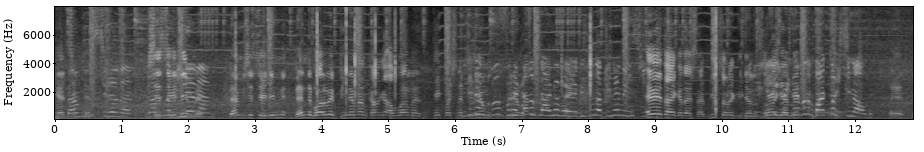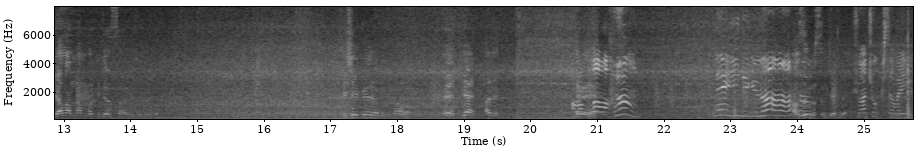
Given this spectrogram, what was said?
Gerçekten. süremem. Bir şey söyleyeyim mi? Ben bir şey söyleyeyim mi? Ben de bu arabaya binemem kanka Allah'a emanet. Tek başına biniyor musun? sürüyor musun? kanka böyle. Biz buna binemeyiz çünkü. Evet arkadaşlar bir sonraki videonun sonuna geldik. bunu bakmak için aldık. Evet yalandan bakacağız sadece böyle. Teşekkür ederim sağ ol. Evet gel hadi. Evet. Allah'ım. Neydi günah? Hazır mısın Cemre? Şu an çok pis havaya girdim.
